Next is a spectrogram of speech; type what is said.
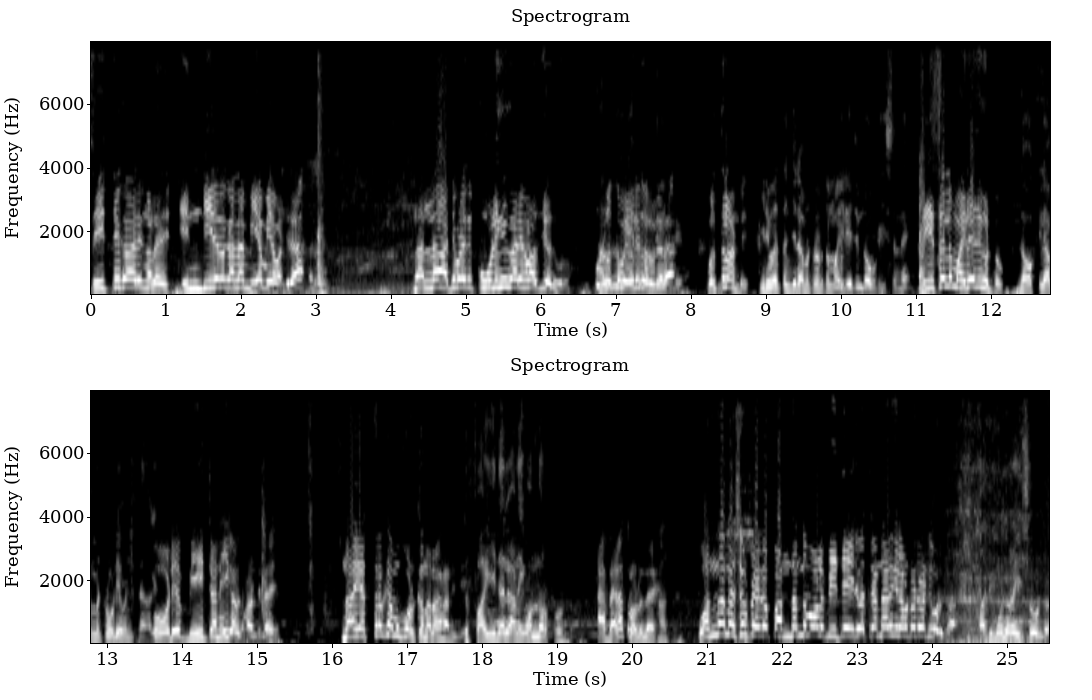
സീറ്റ് കാര്യങ്ങൾ ഇന്റീരിയർ നല്ല മിയ മിയ വണ്ടിയില. നല്ല അടിപൊളി കൂളിങ്ങും കാര്യങ്ങളും അത് ചെയ്തു ഉള്ളിക്ക് വെയിൽ കയറൂല വണ്ടി ഇരുപത്തഞ്ച് കിലോമീറ്റർ അടുത്ത് മൈലേജ് ഉണ്ടാവും ഡീസലിന് ഡീസലിന് മൈലേജ് കിട്ടും. ലോ കിലോമീറ്റർ ഓടിയ വണ്ടി. ഓടിയ ബീറ്റാണ് ഈ കിടക്കുന്ന വണ്ടിയില്ലേ എന്നാ എത്രക്ക് നമുക്ക് ഇത്? ഫൈനൽ ആണെങ്കിൽ ഒന്നര ആ വില എത്ര ഉള്ളൂ അല്ലേ? ഒന്നര ലക്ഷം റുപ്യൊക്കെ പന്ത്രണ്ട് മോളെ ബീറ്റ് ഇരുപത്തിരണ്ടായിരം കിലോമീറ്റർ വണ്ടി കൊടുക്കുക പതിമൂന്ന് റൈസറും ഉണ്ട്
